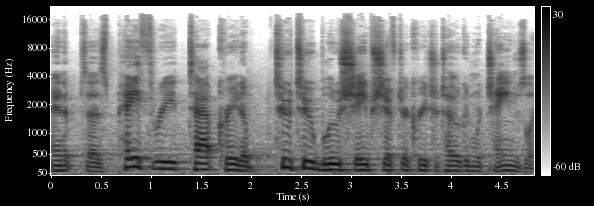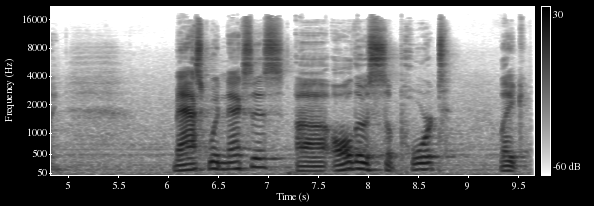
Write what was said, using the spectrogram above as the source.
And it says pay three, tap, create a 2 2 blue shapeshifter creature token with Changeling. Maskwood Nexus, uh, all those support like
